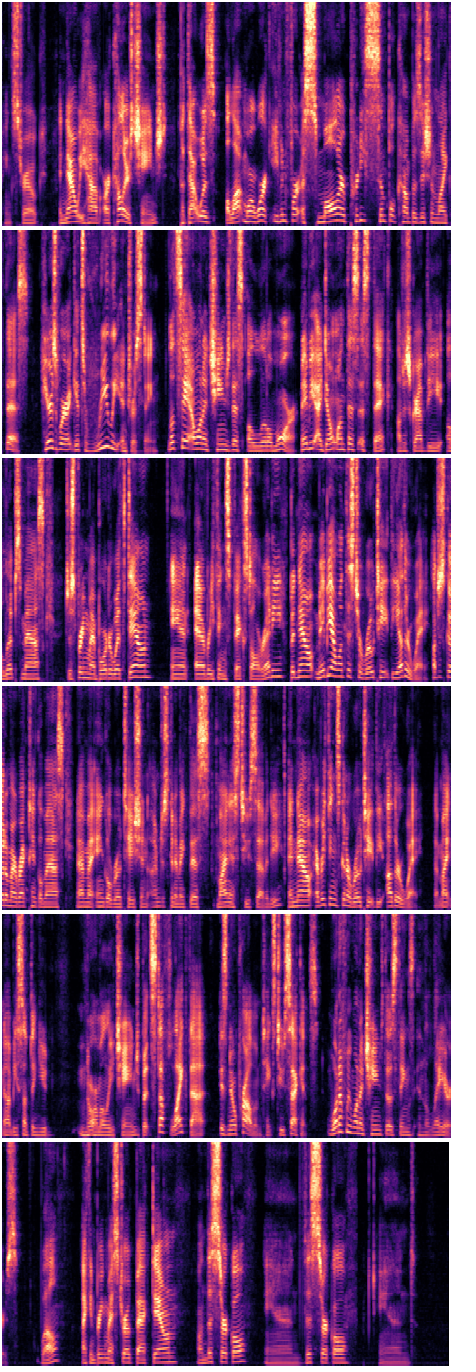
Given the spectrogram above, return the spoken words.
pink stroke. And now we have our colors changed. But that was a lot more work, even for a smaller, pretty simple composition like this. Here's where it gets really interesting. Let's say I want to change this a little more. Maybe I don't want this as thick. I'll just grab the ellipse mask, just bring my border width down, and everything's fixed already. But now maybe I want this to rotate the other way. I'll just go to my rectangle mask. I have my angle rotation. I'm just gonna make this minus 270. And now everything's gonna rotate the other way. That might not be something you'd normally change, but stuff like that is no problem, takes two seconds. What if we want to change those things in the layers? Well, I can bring my stroke back down on this circle and this circle and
